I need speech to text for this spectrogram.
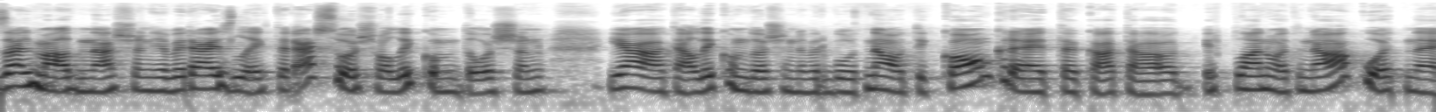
zaļmaldināšana jau ir aizliegta ar esošo likumdošanu. Jā, tā likumdošana varbūt nav tik konkrēta, kā tā ir plānota nākotnē,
